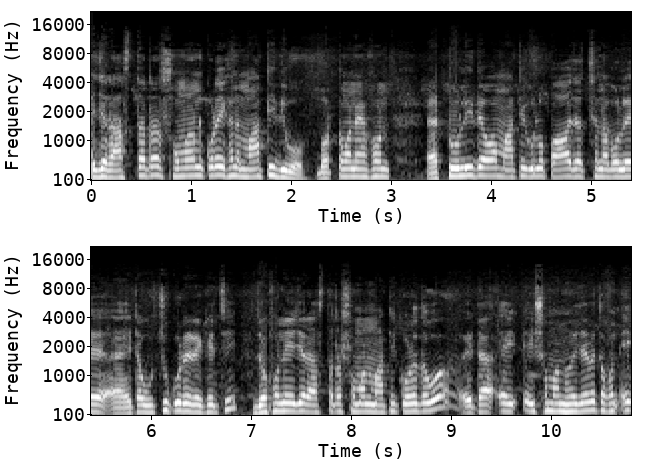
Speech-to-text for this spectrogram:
এই যে রাস্তাটার সমান করে এখানে মাটি দিব। বর্তমানে এখন টলি দেওয়া মাটিগুলো পাওয়া যাচ্ছে না বলে এটা উঁচু করে রেখেছি। যখন এই যে রাস্তাটা সমান মাটি করে দেবো, এটা এই এই সমান হয়ে যাবে, তখন এই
